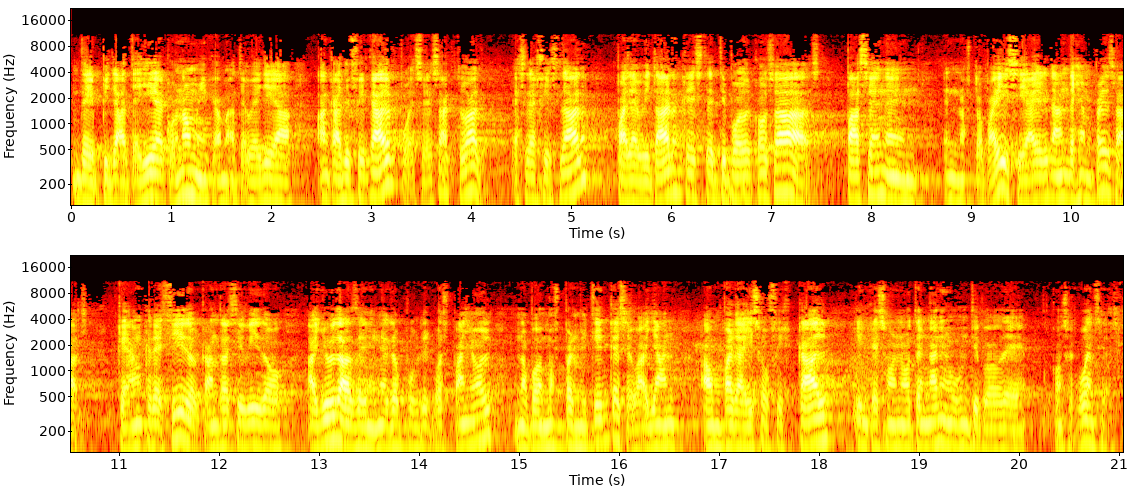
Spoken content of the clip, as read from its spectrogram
de piratería económica, me atrevería a calificar, pues es actual, es legislar para evitar que este tipo de cosas pasen en, en nuestro país. Si hay grandes empresas que han crecido, que han recibido ayudas de dinero público español, no podemos permitir que se vayan a un paraíso fiscal y que eso no tenga ningún tipo de consecuencias.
